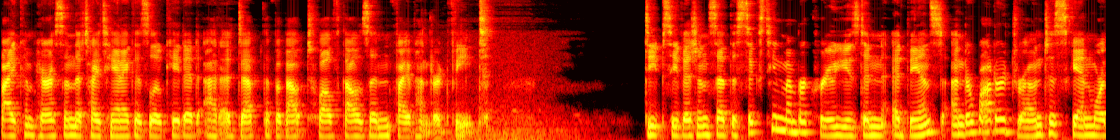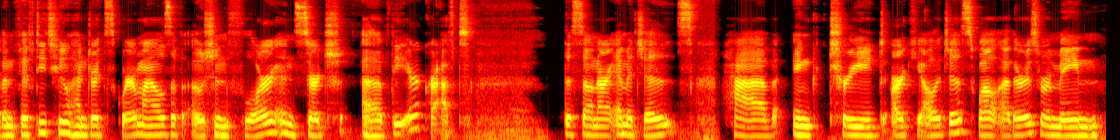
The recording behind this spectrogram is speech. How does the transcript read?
By comparison, the Titanic is located at a depth of about 12,500 feet. Deep Sea Vision said the 16 member crew used an advanced underwater drone to scan more than 5,200 square miles of ocean floor in search of the aircraft. The sonar images have intrigued archaeologists, while others remain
